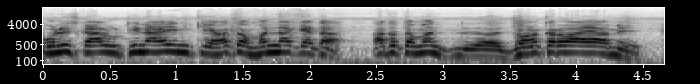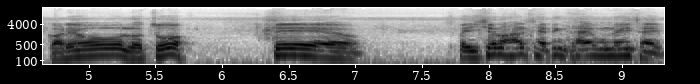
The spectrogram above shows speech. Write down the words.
પોલીસ કાલ ઉઠીને આવીને કે તો અમને ના કહેતા. આ તો તમને જાણ કરવા આયા અમે. કર્યો લોચો. તે પૈસાનું હાલ સેટિંગ થાય એવું નહીં સાહેબ.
